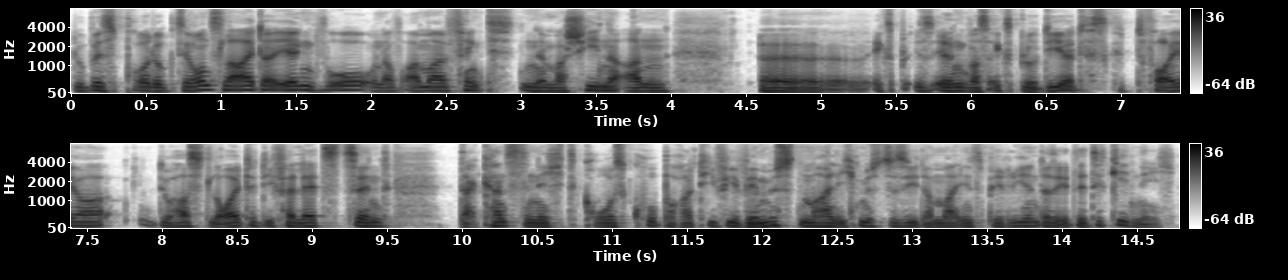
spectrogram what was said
du bist Produktionsleiter irgendwo und auf einmal fängt eine Maschine an, äh, ist irgendwas explodiert, es gibt Feuer, du hast Leute, die verletzt sind, da kannst du nicht groß kooperativ, wir müssten mal, ich müsste sie da mal inspirieren, das, das geht nicht.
